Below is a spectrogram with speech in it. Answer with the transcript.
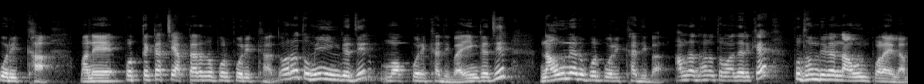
পরীক্ষা মানে প্রত্যেকটা চ্যাপ্টারের উপর পরীক্ষা। ধরো তুমি ইংরেজির মক পরীক্ষা দিবা, ইংরেজির নাউনের উপর পরীক্ষা দিবা। আমরা ধরো তোমাদেরকে প্রথম দিনে নাউন পড়াইলাম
